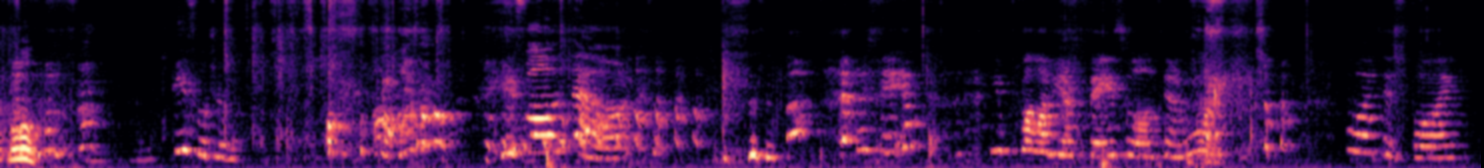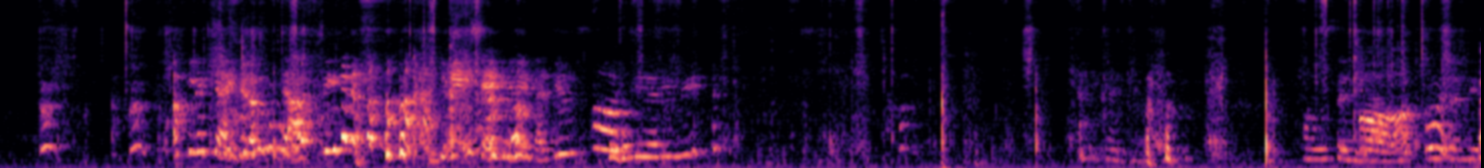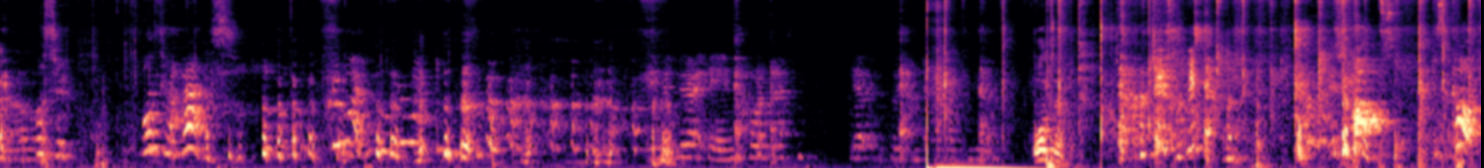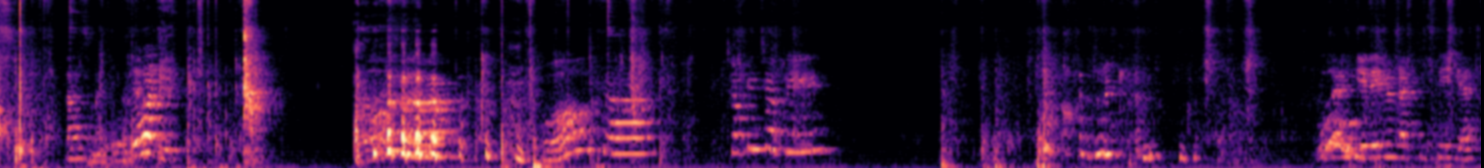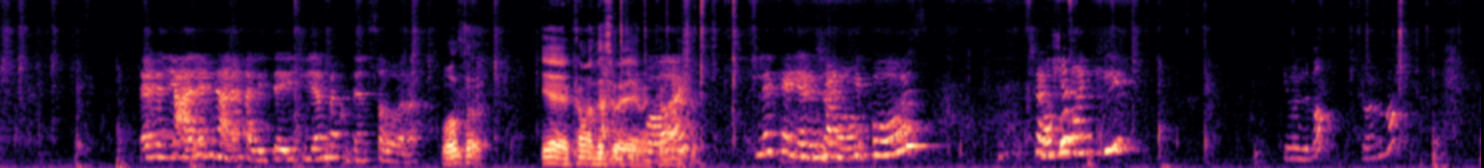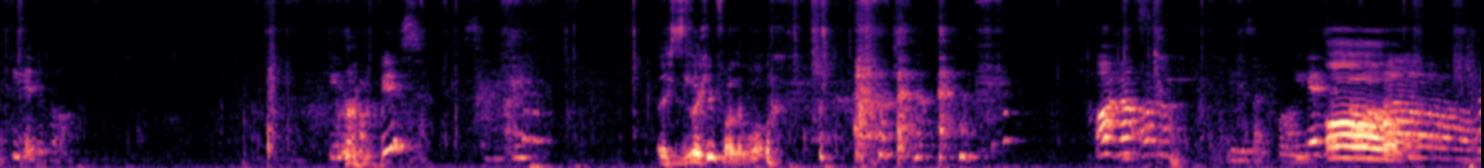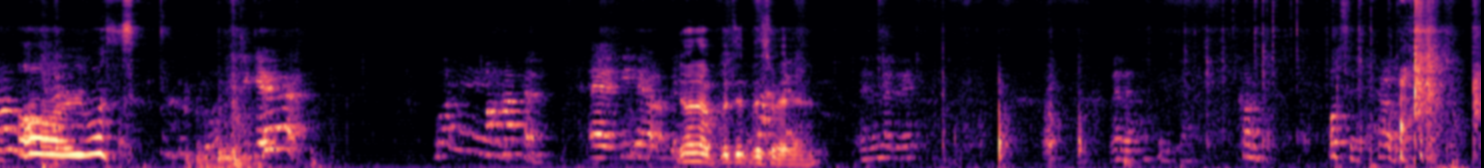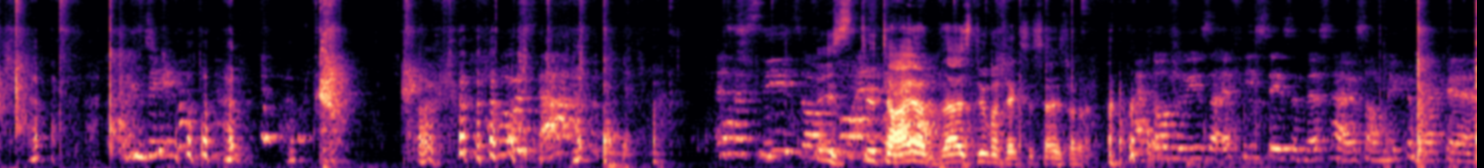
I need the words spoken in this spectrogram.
Look. Oh. Beautiful dribble. Oh. he falls down. See him? You fall your face, Walter. What? What a boy. Look at you, Daffy. you get yourself in the videos. Oh, dearie me. Oh, send it Aw, out. Send it out. Walter. Walter, pass. Come on. If you do it again for me, get it so you can do it like. Walter. It's cops. It's cops. That's my boy. They want you. Walter. Walter. Choppy choppy. Look at Down here even I can see you. ايمن تعالي هنا انا خليته يجي يمك بدنا نصوره. Walter. Yeah, come on this way, Chunky Eamon. Come boy. this way. Look at your chunky paws. Chunky Walter? monkey. You want the ball? You want the ball? You get the ball. He's confused. He's looking for the ball. Oh no! Oh no! He's a fun. You get it. Oh. Oh. Was. Did you get it? What, what happened? Uh, he hit it No, no, put it this way. yeah. Evan, look it. Where is it? Come. What's it? What was that? It's a sneeze or He's too tired. That's too much exercise for him. I told Louisa if he stays in this house, I'll make him like a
